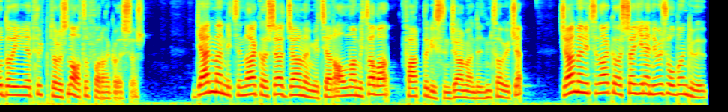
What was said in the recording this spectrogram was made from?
Burada da yine Türk mitolojisine atıf var arkadaşlar. Germen mitinde arkadaşlar Germen miti yani Alman miti ama farklı bir isim. Germen dedim tabii ki. Germen mitinde arkadaşlar yine demiş olduğum gibi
